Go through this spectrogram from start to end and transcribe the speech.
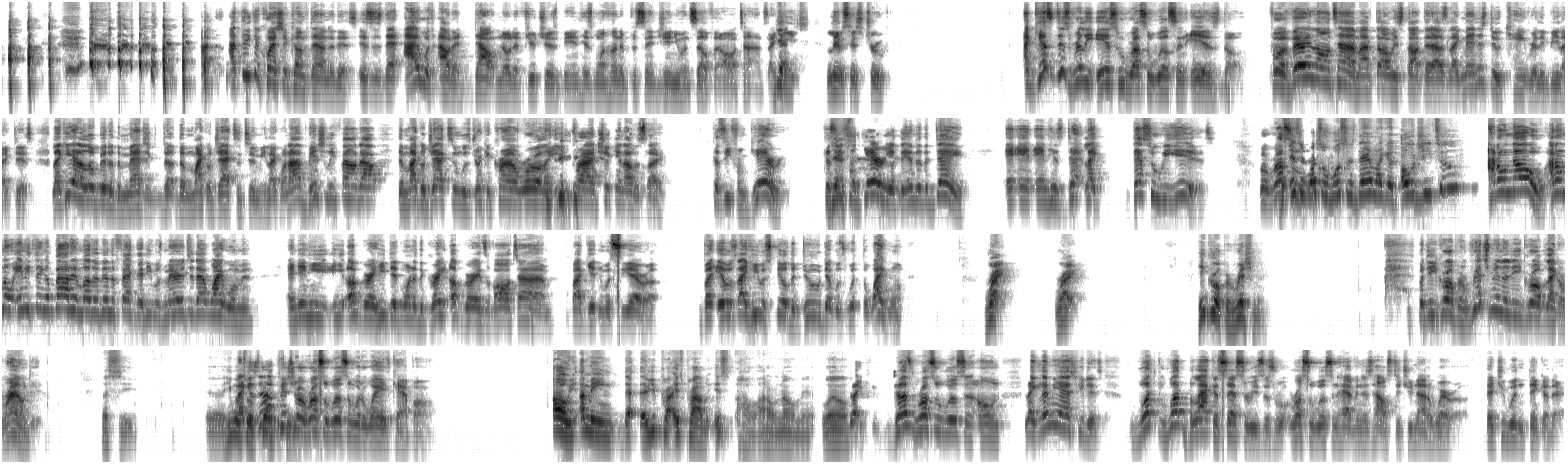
I, I think the question comes down to this: is is that I without a doubt know that Future is being his 100% genuine self at all times. Like he lives his truth. I guess this really is who Russell Wilson is, though. For a very long time, I've always thought that I was like, man, this dude can't really be like this. Like he had a little bit of the magic, the, the Michael Jackson to me. Like when I eventually found out that Michael Jackson was drinking Crown Royal and eating fried chicken, I was like, because he's from Gary. Because Yes. he's from Gary at the end of the day. And, and, and his dad, like, that's who he is. But But Russell, isn't Russell Wilson's dad like an OG too? I don't know. I don't know anything about him other than the fact that he was married to that white woman, and then he he upgrade. He did one of the great upgrades of all time by getting with Ciara. But it was like he was still the dude that was with the white woman. Right, right. He grew up in Richmond. But did he grow up in Richmond or did he grow up like around it? Let's see. Uh, he went Like, to is there a picture school. of Russell Wilson with a wave cap on? Oh, I mean, that you probably it's probably it's. Oh, I don't know, man. Well, Like, does Russell Wilson own? Like, let me ask you this: what what black accessories does Ru- Russell Wilson have in his house that you're not aware of that you wouldn't think are there?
